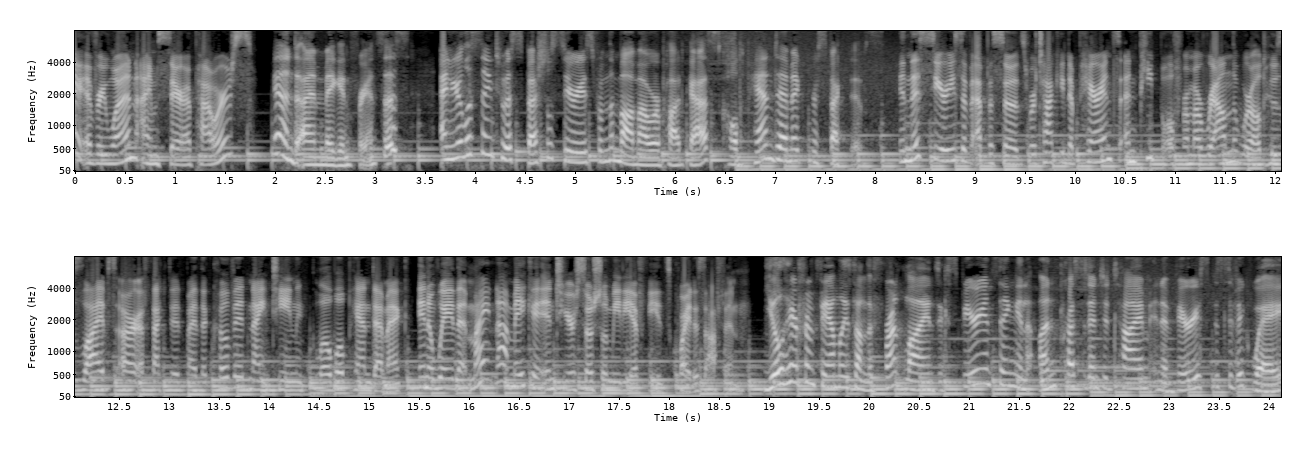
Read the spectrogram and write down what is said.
Hi, everyone. I'm Sarah Powers. And I'm Meagan Francis. And you're listening to a special series from the Mom Hour podcast called Pandemic Perspectives. In this series of episodes, we're talking to parents and people from around the world whose lives are affected by the COVID 19 global pandemic in a way that might not make it into your social media feeds quite as often. You'll hear from families on the front lines experiencing an unprecedented time in a very specific way,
